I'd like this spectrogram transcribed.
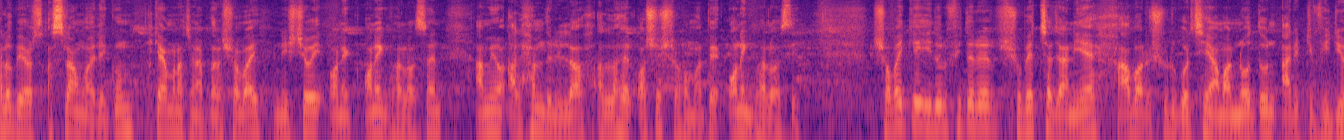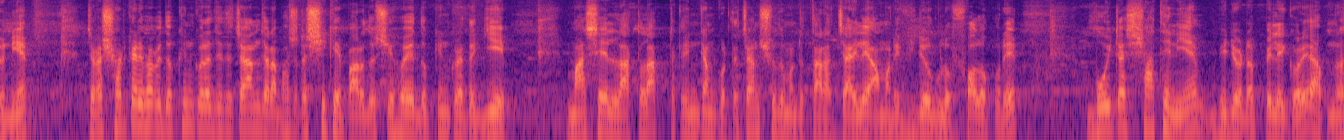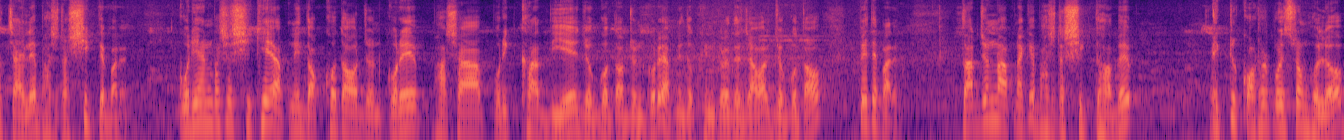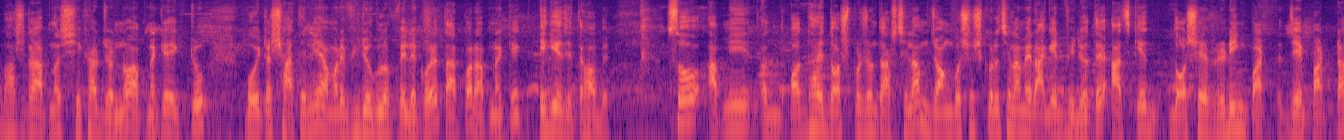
Hello বিয়ার্স আসসালামু আলাইকুম কেমন আছেন আপনারা সবাই? নিশ্চয়ই অনেক অনেক ভালো আছেন। আমিও আলহামদুলিল্লাহ আল্লাহের অশেষ রহমতে অনেক ভালো আছি। সবাইকে ঈদ উল ফিতরের শুভেচ্ছা জানিয়ে আবার শুরু করছি আমার নতুন আরেকটি ভিডিও নিয়ে। যারা সরকারিভাবে দক্ষিণ কোরিয়া যেতে চান, যারা ভাষাটা শিখে পারদর্শী হয়ে দক্ষিণ কোরিয়াতে গিয়ে মাসে লাখ লাখ টাকা ইনকাম করতে চান, শুধুমাত্র তারা চাইলে আমার এই ভিডিওগুলো ফলো করে বইটার সাথে নিয়ে ভিডিওটা প্লে করে আপনারা চাইলে ভাষাটা শিখতে পারেন। কোরিয়ান ভাষা শিখে আপনি দক্ষতা অর্জন করে ভাষা পরীক্ষা দিয়ে যোগ্যতা অর্জন করে আপনি দক্ষিণ কোরিয়াতে যাওয়ার যোগ্যতাও পেতে পারেন। তার জন্য আপনাকে ভাষাটা শিখতে হবে। একটু কঠোর পরিশ্রম হলেও ভাষাটা আপনার শেখার জন্য আপনাকে একটু বইটার সাথে নিয়ে আমার ভিডিওগুলো প্লে করে তারপর আপনাকে এগিয়ে যেতে হবে। সো আমি অধ্যায় দশ পর্যন্ত আসছিলাম, জঙ্গ শেষ করেছিলাম এর আগের ভিডিওতে। আজকে দশের রিডিং পার্ট যে পার্টটা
